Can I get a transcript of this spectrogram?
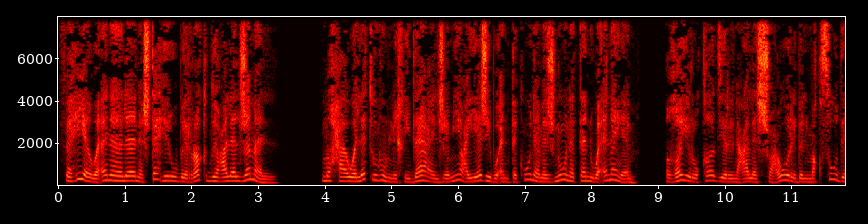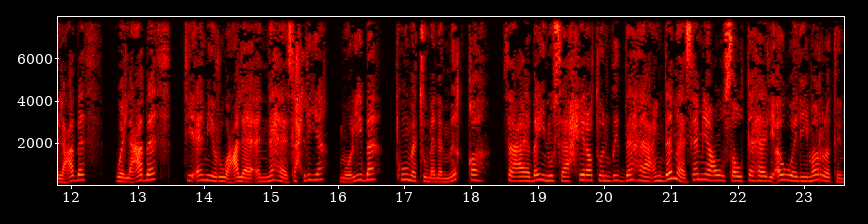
فهي وأنا لا نشتهر بالركض على الجمل. محاولتهم لخداع الجميع يجب أن تكون مجنونة وأنايم. غير قادر على الشعور بالمقصود العبث والعبث تأمر على أنها سحلية مريبة كومة منمقة ثعابين ساحرة ضدها عندما سمعوا صوتها لأول مرة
